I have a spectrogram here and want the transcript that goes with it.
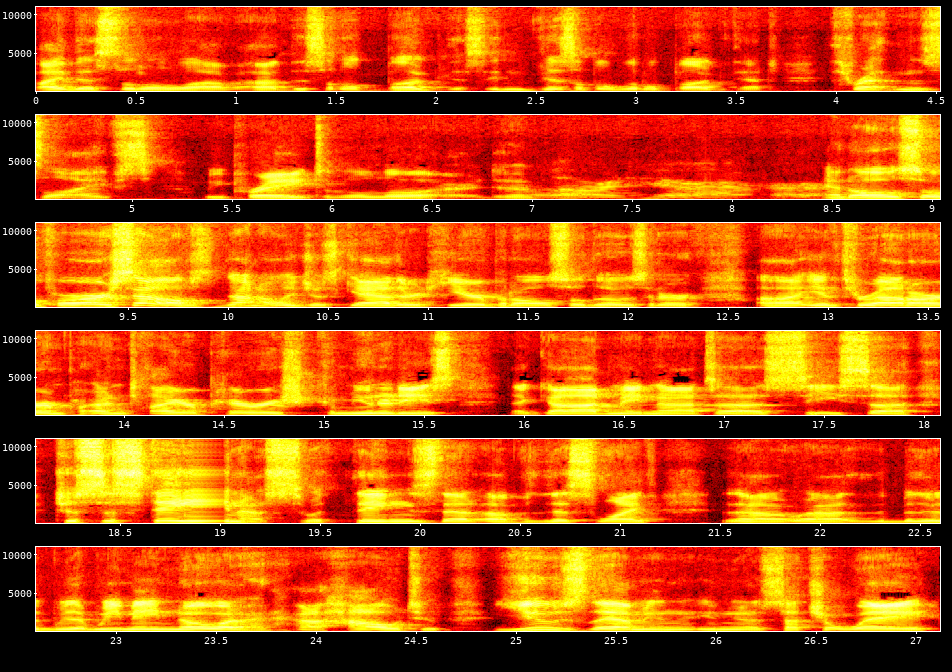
by this little uh, uh, this little bug, this invisible little bug that threatens lives. We pray to the Lord. Lord, hear our prayer. And also for ourselves, not only just gathered here, but also those that are uh, in throughout our entire parish communities that God may not uh, cease uh, to sustain us with things that of this life uh, uh, that we may know uh, how to use them in, in such a way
